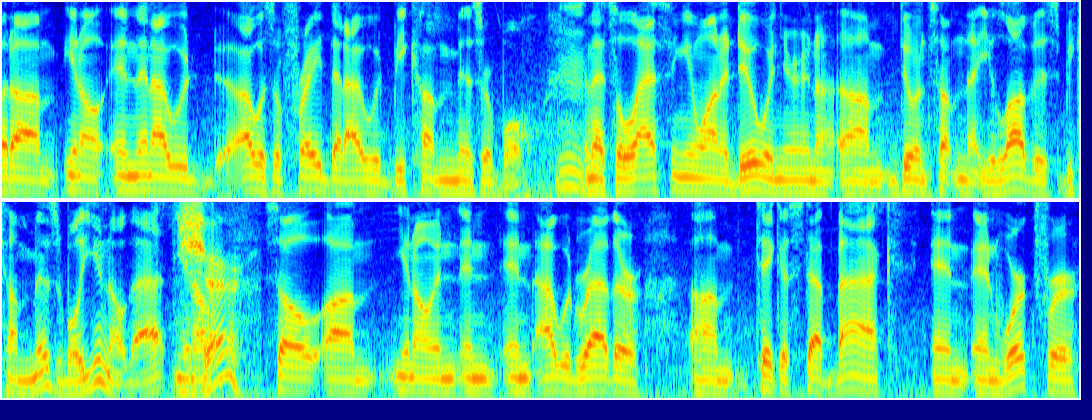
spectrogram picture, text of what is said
But um, you know, and then I would, I was afraid that I would become miserable, mm. and that's the last thing you want to do when you're in a, um, doing something that you love is become miserable. You know that, you know? Sure. So um, you know, and and and I would rather um, take a step back and and work for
